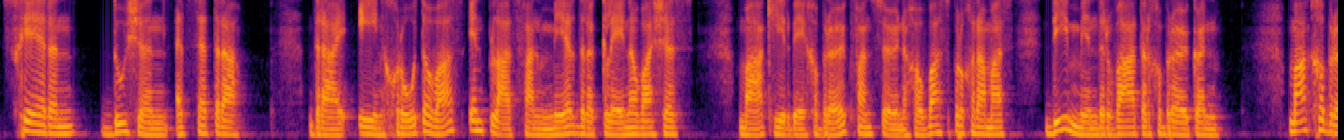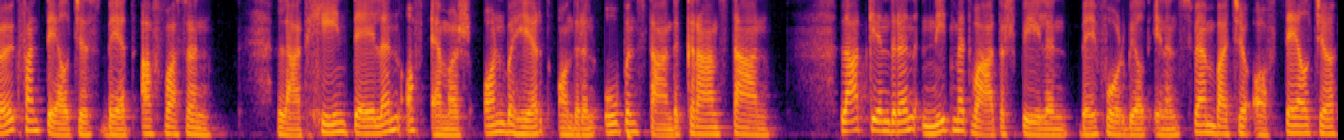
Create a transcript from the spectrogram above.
scheren, douchen, etc. Draai één grote was in plaats van meerdere kleine wasjes. Maak hierbij gebruik van zuinige wasprogramma's die minder water gebruiken. Maak gebruik van tijltjes bij het afwassen. Laat geen tijlen of emmers onbeheerd onder een openstaande kraan staan. Laat kinderen niet met water spelen, bijvoorbeeld in een zwembadje of tijltje,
